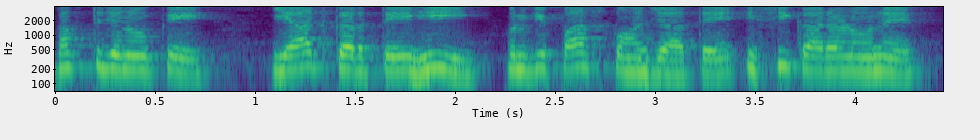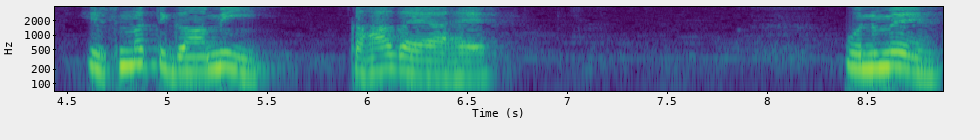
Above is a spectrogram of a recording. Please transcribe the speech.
भक्तजनों के याद करते ही उनके पास पहुँच जाते हैं। इसी कारण उन्हें स्मृतिगामी कहा गया है। उनमें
